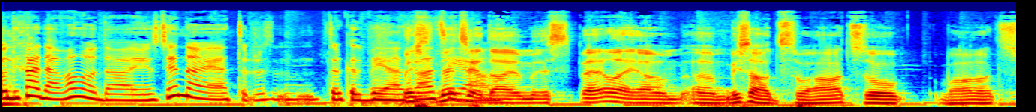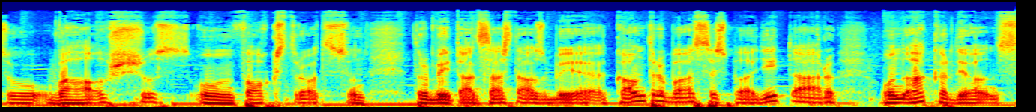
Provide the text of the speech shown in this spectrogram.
Un kādā valodā jūs dziedājāt, tur, tur kad bijāt Mēs Vācijā? nedziedājām, mēs spēlējām um, visādus vācu, vācu valšus un fokstrotus. Un tur bija tāds sastāvs, bija kontrabass, es spēlēju ģitāru un akordeons.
